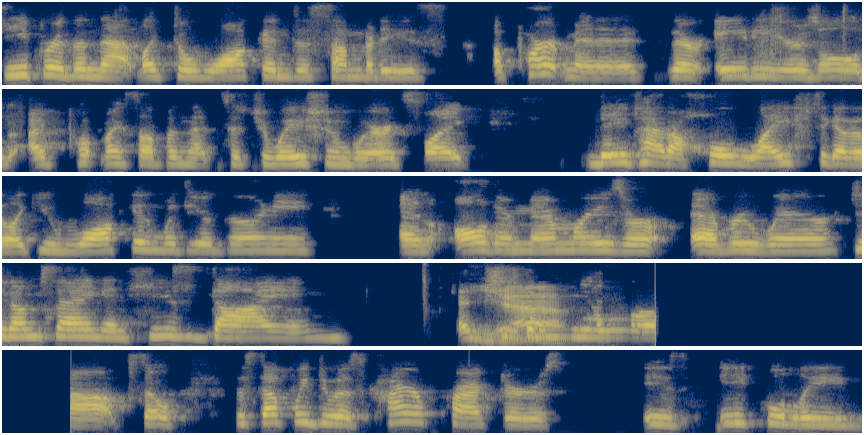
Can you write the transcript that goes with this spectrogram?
deeper than that like to walk into somebody's apartment and they're 80 years old i put myself in that situation where it's like they've had a whole life together. Like you walk in with your gurney and all their memories are everywhere. Do you know what i'm saying? And he's dying and she's Yeah. gonna be alone. Uh, so the stuff we do as chiropractors is equally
